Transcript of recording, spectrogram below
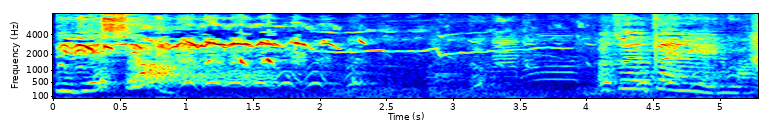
你别笑。 要做一个专业的演员吗？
